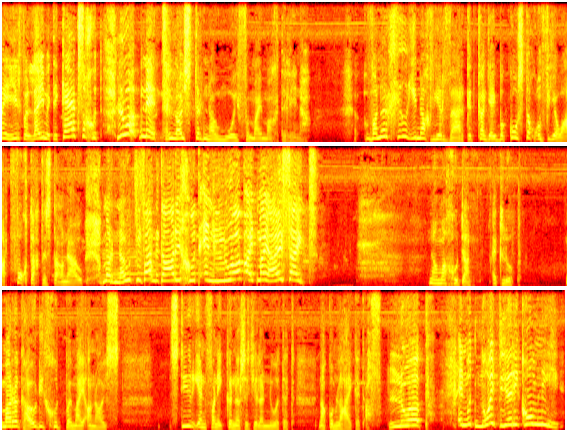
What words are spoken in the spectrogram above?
my hier verlei met die kerk se goed. Loop net. luister nou mooi vir my, Magdalena. Wanneer Giel eendag weer werk het, kan jy bekostig om vir jou hart vogtig te staan hou. Maar nou het jy Vat daardie goed en loop uit my huis uit. Nou maar goed dan. Ek loop. Maar ek hou die goed by my aan huis. Stuur een van die kinders as jy nood het, dan kom laai ek dit af. Loop en moet nooit weer hier kom nie.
